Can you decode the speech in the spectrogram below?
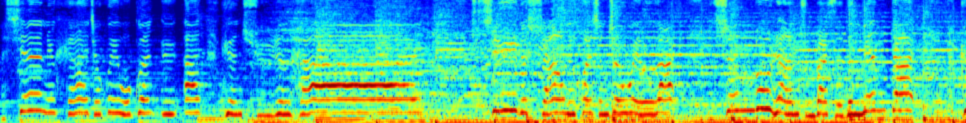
那些女孩教会我关于爱，远去人海。稚气的少年幻想着未来，一尘不染纯白色的年代，那个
